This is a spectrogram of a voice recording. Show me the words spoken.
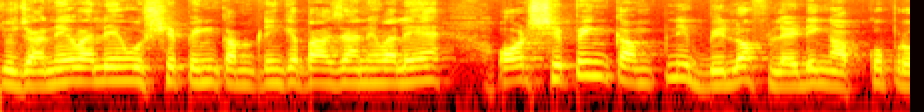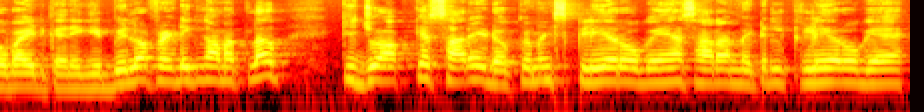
जो जाने वाले हैं, वो शिपिंग कंपनी के पास जाने वाले हैं और shipping company bill of lading आपको प्रोवाइड करेगी। बिल ऑफ़ लेडिंग का मतलब कि जो आपके सारे डॉक्यूमेंट्स क्लियर हो गए हैं, सारा मेटेरियल क्लियर हो गया है,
